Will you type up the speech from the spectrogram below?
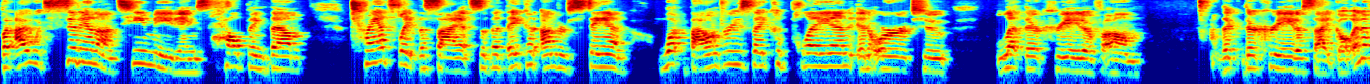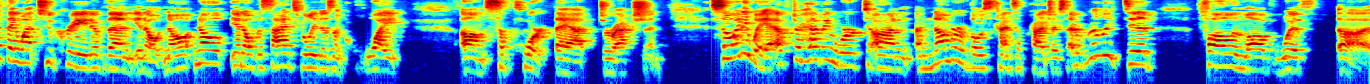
But i would sit in on team meetings helping them translate the science so that they could understand what boundaries they could play in in order to let their creative um, the, their creative side go. And if they went too creative, then you know, no, no, you know, the science really doesn't quite um, support that direction. So anyway, after having worked on a number of those kinds of projects, I really did fall in love with uh,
